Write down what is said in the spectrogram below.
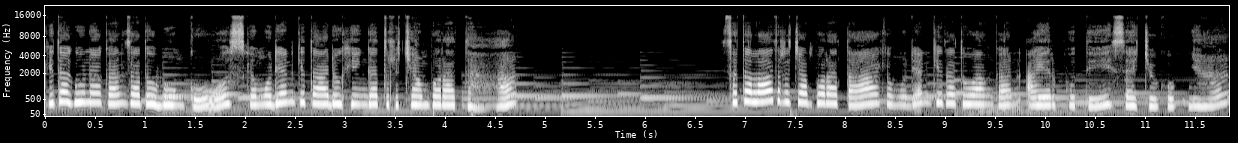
kita gunakan satu bungkus, kemudian kita aduk hingga tercampur rata. Setelah tercampur rata, kemudian kita tuangkan air putih secukupnya.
